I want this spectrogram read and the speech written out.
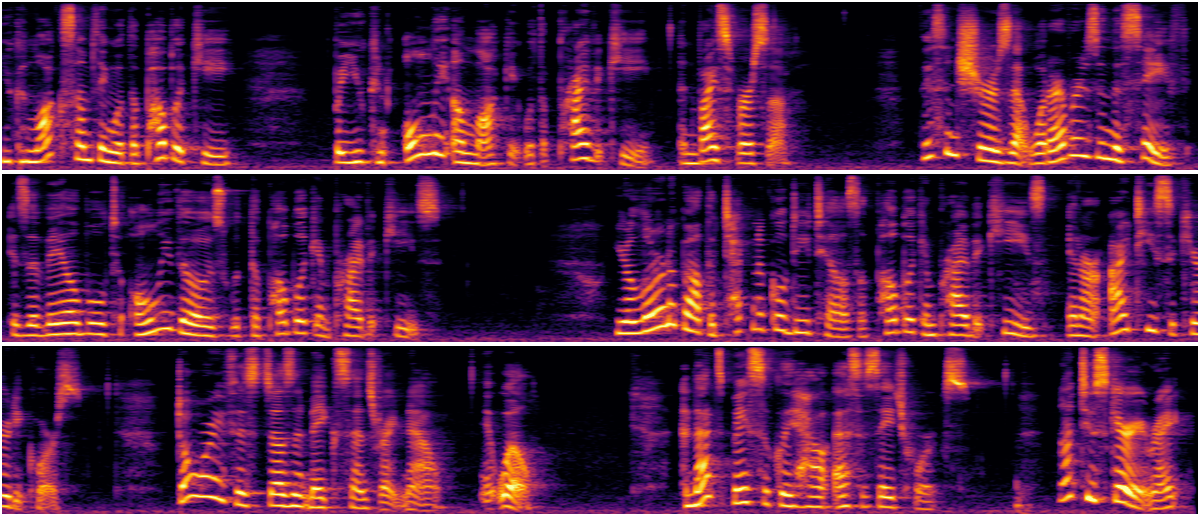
You can lock something with a public key, but you can only unlock it with a private key, and vice versa. This ensures that whatever is in the safe is available to only those with the public and private keys. You'll learn about the technical details of public and private keys in our IT security course. Don't worry if this doesn't make sense right now. It will. And that's basically how SSH works. Not too scary, right?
